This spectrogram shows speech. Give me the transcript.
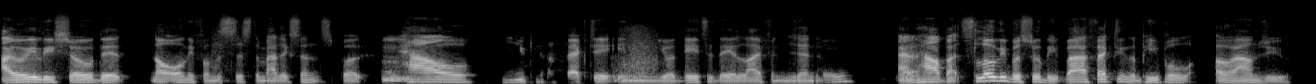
I really showed it not only from the systematic sense, but mm. how you can affect it in your day to day life in general? And how about slowly but surely by affecting the people around you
